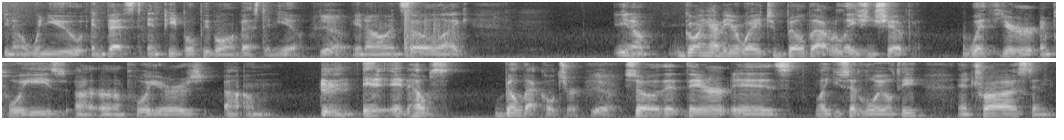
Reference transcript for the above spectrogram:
you know when you invest in people, people will invest in you. Yeah. You know, and so like, you know, going out of your way to build that relationship with your employees uh, or employers, um, it, it helps build that culture. Yeah. so that there is like you said loyalty and trust and,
